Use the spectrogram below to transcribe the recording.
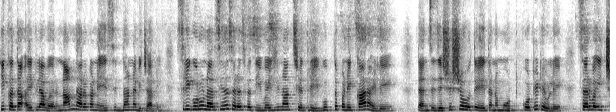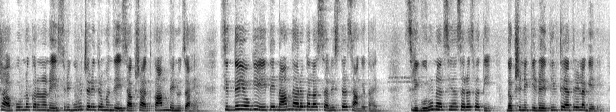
ही कथा ऐकल्यावर नामधारकाने सिद्धांना विचारले श्री गुरु नरसिंह सरस्वती वैजनाथ क्षेत्री गुप्तपणे का राहिले? त्यांचे जे शिष्य होते त्यांना मोठ कोठे ठेवले? सर्व इच्छा पूर्ण करणारे श्री गुरुचरित्र म्हणजे साक्षात कामधेनूच आहे. सिद्धयोगी ते नामधारकाला सविस्तर सांगत आहेत. श्री गुरु नरसिंह सरस्वती दक्षिणेकडे तीर्थयात्रेला गेले.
